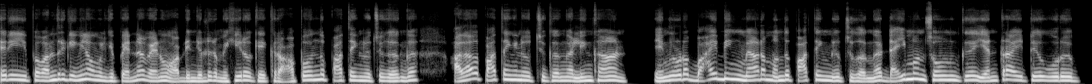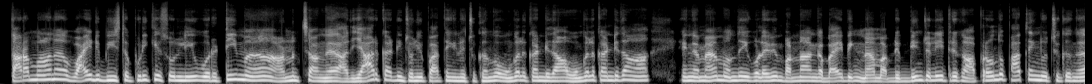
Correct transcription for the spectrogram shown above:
சரி இப்போ வந்திருக்கீங்களா? உங்களுக்கு இப்போ என்ன வேணும்? அப்படின்னு சொல்லிட்டு நம்ம ஹீரோ கேட்குறோம் அப்போ வந்து பார்த்தீங்கன்னு வச்சுக்கோங்க. அதாவது பார்த்தீங்கன்னு வச்சுக்கோங்க லிங்கான் எங்களோட பாய்பிங் மேடம் வந்து பார்த்தீங்கன்னு வச்சுக்கோங்க டைமண்ட் சோனுக்கு என்ட்ராயிட்டு ஒரு தரமான வைடு பீஸ்ட்டை பிடிக்க சொல்லி ஒரு டீமை அனுப்பிச்சாங்க. அது யாருக்காட்டின்னு சொல்லி பார்த்தீங்கன்னு வச்சுக்கோங்க உங்களுக்காண்டி தான் உங்களுக்காண்டி தான் எங்கள் மேம் வந்து இவ்வளவையும் பண்ணாங்க பைபிங் மேம் அப்படி இப்படின்னு சொல்லிட்டு இருக்கோம் அப்புறம் வந்து பார்த்தீங்கன்னு வச்சுக்கோங்க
